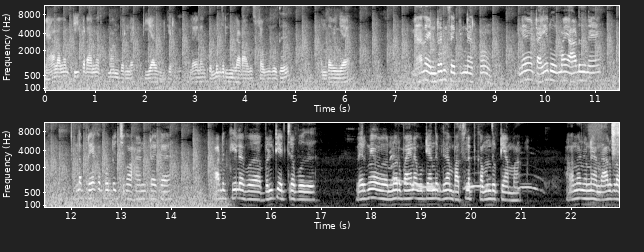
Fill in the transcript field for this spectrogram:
மேலெல்லாம் டீ கடைலாம் இருக்குமான்னு தெரியல டீயாக குடிக்கிறது இல்லைலாம் கொண்டு வந்துருவீங்களாடா அது ஸ்டவ் இது வந்தவங்க. நானும் என்ட்ரன்ஸ் எப்படின்னா இருக்கும் இல்லை டயர் ஒரு மாதிரி ஆடுதுண்ணே. இல்லை பிரேக்கை போட்டு வச்சுக்கோ ஹேண்ட் பிரேக்கை ஆடு கீழே பெல்ட் அடிச்சிட போகுது வெறுமே இன்னொரு பையனை கூட்டியாந்து இப்படி தான் பஸ்ஸில் கமுந்து விட்டியாம்மா. அதெல்லாம் சொன்னேன் அந்த ஆளு கூட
